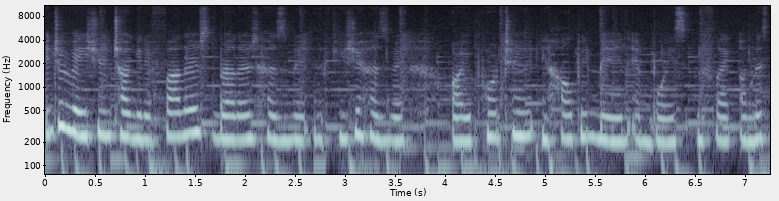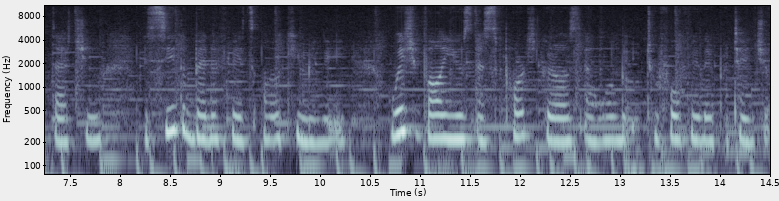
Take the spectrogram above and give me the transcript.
Intervention targeting fathers, brothers, husband, and future husband are important in helping men and boys reflect on the statute and see the benefits of a community, which values and supports girls and women to fulfill their potential.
